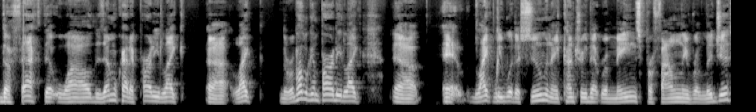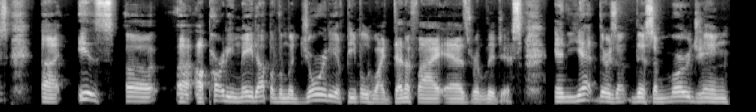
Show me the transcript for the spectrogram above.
the fact that while the Democratic Party, like uh, like the Republican Party, like uh, eh, like we would assume in a country that remains profoundly religious, uh, is uh, uh, a party made up of a majority of people who identify as religious, and yet there's a, this emerging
